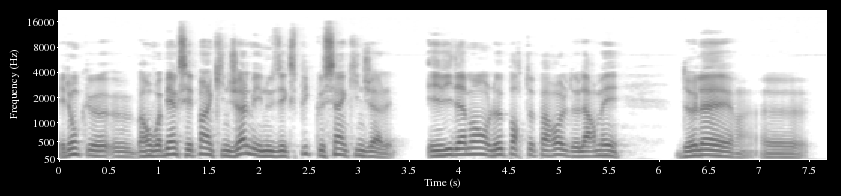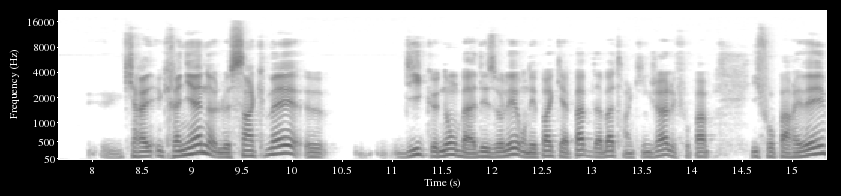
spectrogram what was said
Et donc, euh, bah, on voit bien que c'est pas un Kinjal, mais il nous explique que c'est un Kinjal. Évidemment, le porte-parole de l'armée de l'air euh, ukrainienne, le 5 mai, euh, dit que non, bah désolé, on n'est pas capable d'abattre un Kingjal, il faut pas, il faut pas rêver.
